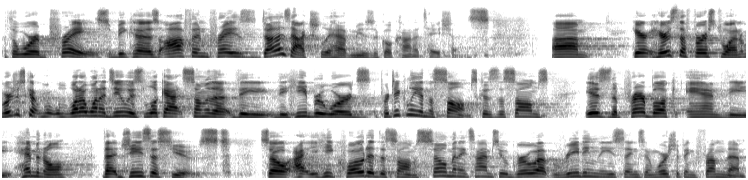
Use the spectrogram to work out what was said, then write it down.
with the word praise, because often praise does actually have musical connotations. Um, here, here's the first one. We're just gonna, what I want to do is look at some of the, the, the Hebrew words, particularly in the Psalms, because the Psalms is the prayer book and the hymnal that Jesus used. So I, he quoted the Psalms so many times. He grew up reading these things and worshiping from them.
